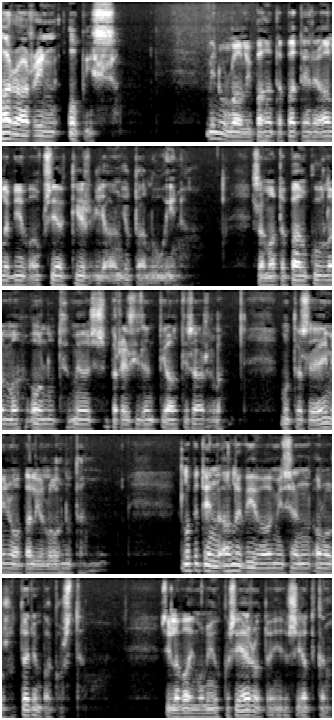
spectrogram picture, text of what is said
Hararin opissa. Minulla oli paha tapa tehdä alleviivauksia kirjaan, jota luin. Sama tapa on kuulemma ollut myös presidentti Ahtisaarella, mutta se ei minua paljon lohduta. Lopetin alleviivaamisen olosuhteiden pakosta, sillä vaimoni uhkasi erota, jos jatkan.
